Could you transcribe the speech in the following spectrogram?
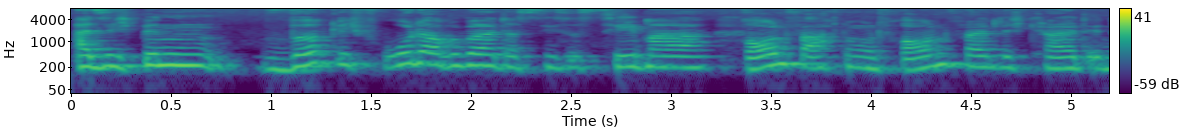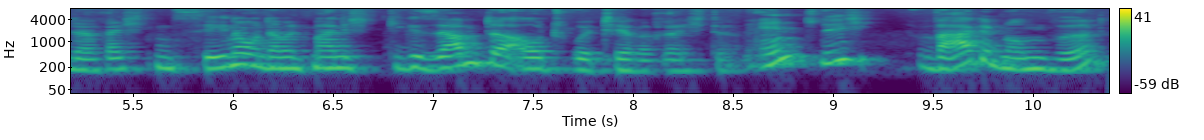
Also ich bin wirklich froh darüber, dass dieses Thema Frauenverachtung und Frauenfeindlichkeit in der rechten Szene, und damit meine ich die gesamte autoritäre Rechte, endlich wahrgenommen wird.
